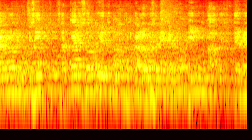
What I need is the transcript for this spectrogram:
ಶಾಲೆಗಳನ್ನು ರಚಿಸಿ ಸರ್ಕಾರಿ ಸೊತ್ತು ಎಂದು ನಮ್ಮ ತನಕ ಅಳವಡಿಸಬೇಕೆಂದು ಈ ಮೂಲಕ ಆಗ್ರಹಿಸುತ್ತೇವೆ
